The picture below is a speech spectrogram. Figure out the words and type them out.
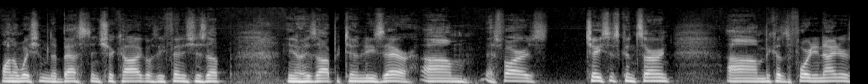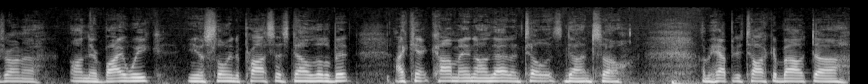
want to wish him the best in Chicago as he finishes up, you know, his opportunities there. Um, as far as Chase is concerned, um, because the 49ers are on a on their bye week, you know, slowing the process down a little bit. I can't comment on that until it's done. So I'll be happy to talk about uh,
